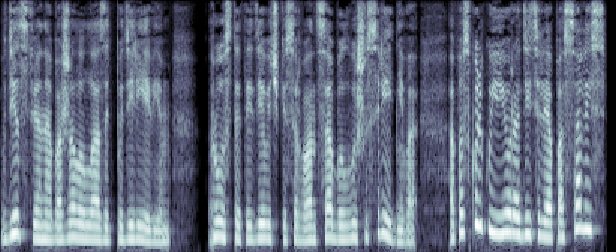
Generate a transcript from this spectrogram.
В детстве она обожала лазать по деревьям. Рост этой девочки-сорванца был выше среднего, а поскольку ее родители опасались,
